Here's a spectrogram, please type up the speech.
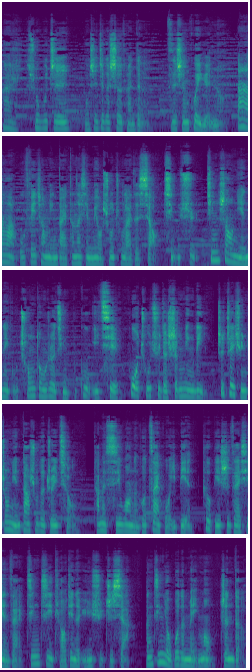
唉，殊不知我是这个社团的资深会员呢。当然啦，我非常明白他那些没有说出来的小情绪，青少年那股冲动热情，不顾一切豁出去的生命力，是这群中年大叔的追求。他们希望能够再活一遍，特别是在现在经济条件的允许之下。曾经有过的美梦，真的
